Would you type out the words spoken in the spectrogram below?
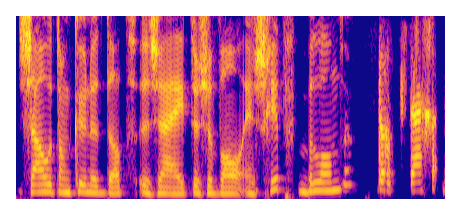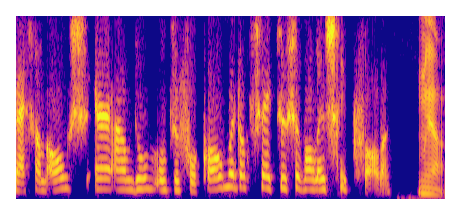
Zou het dan kunnen dat zij tussen wal en schip belanden? Dat, daar, wij gaan alles eraan doen om te voorkomen dat zij tussen wal en schip vallen. Ja,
